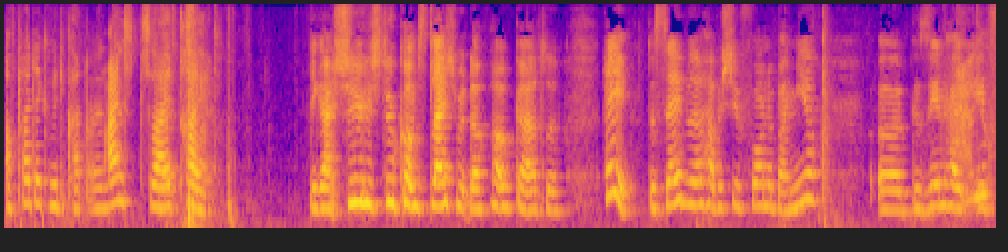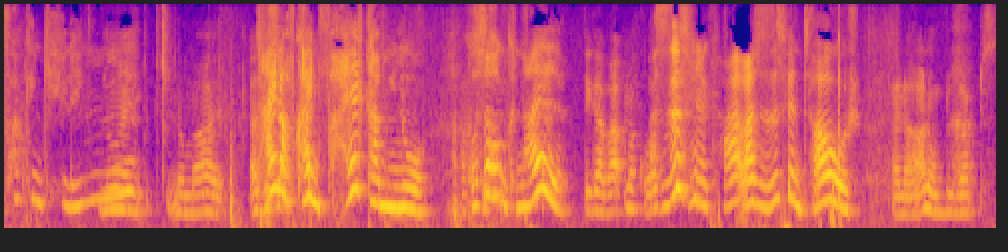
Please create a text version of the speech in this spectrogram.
Auf drei decken wir die Karten. Eins, Eins, zwei, drei. Digga, tschüss, du kommst gleich mit einer V-Karte. Hey, dasselbe habe ich hier vorne bei mir äh, gesehen, halt Are you eben fucking killing nur me? normal. Also Nein, auf keinen Fall, Tamino. Das ist doch ein Knall. Digga, warte mal Was kurz. ist das für eine Karte? Was ist das für ein Tausch? Keine Ahnung, du sagtest.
